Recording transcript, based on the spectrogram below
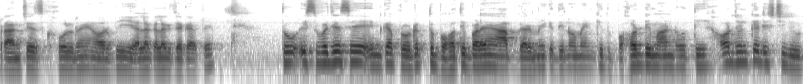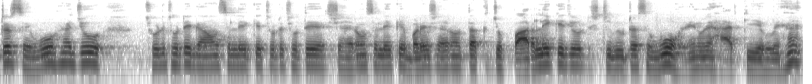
ब्रांचेस खोल रहे हैं और भी अलग अलग जगह पे। तो इस वजह से इनका प्रोडक्ट तो बहुत ही बड़े हैं। आप गर्मी के दिनों में इनकी तो बहुत डिमांड होती है और जो इनके डिस्ट्रीब्यूटर्स हैं, वो हैं जो छोटे छोटे गाँव से लेके छोटे छोटे शहरों से लेके, बड़े शहरों तक जो पार्ले के जो डिस्ट्रीब्यूटर्स हैं, वो हैं, इन्होंने हायर किए हुए हैं।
